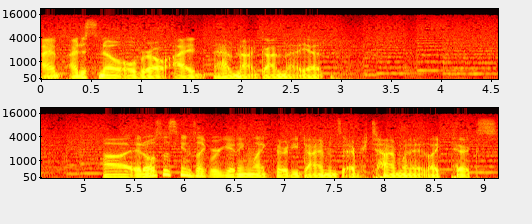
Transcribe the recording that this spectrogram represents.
I, I just know overall I have not gotten that yet. Uh, it also seems like we're getting like 30 diamonds every time when it like ticks.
